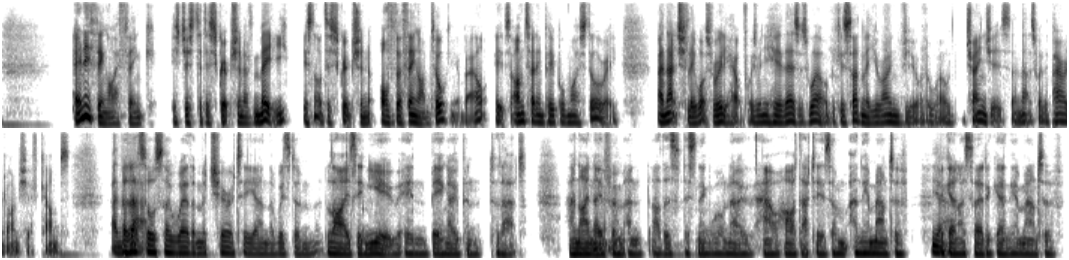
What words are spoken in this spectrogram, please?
anything I think is just a description of me. It's not a description of the thing I'm talking about. It's I'm telling people my story. And actually, what's really helpful is when you hear theirs as well, because suddenly your own view of the world changes. And that's where the paradigm shift comes. And but that, that's also where the maturity and the wisdom lies in you in being open to that. And I know from, and others listening will know how hard that is and, and the amount of, yeah. again, I say it again, the amount of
